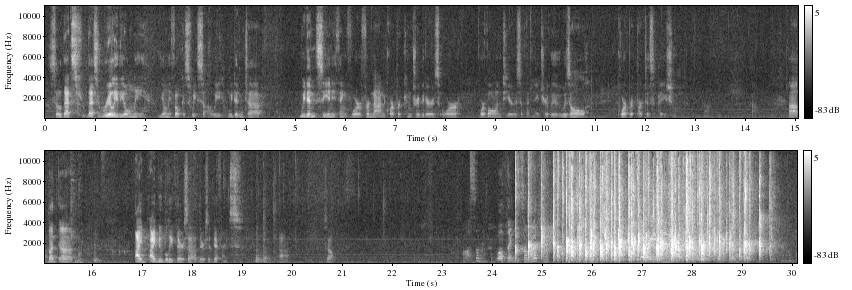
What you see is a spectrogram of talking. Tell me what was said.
so that's, that's really the only, the only focus we saw. We, we didn't, uh, we didn't see anything for, for non-corporate contributors or, or volunteers of that nature. It was all corporate participation. Uh, uh, But uh, I, I do believe there's a, there's a difference. Uh, So, Awesome. Well, thank you so much. Sorry again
